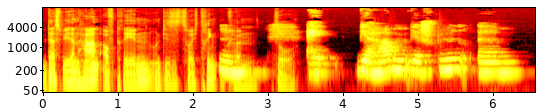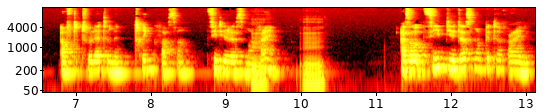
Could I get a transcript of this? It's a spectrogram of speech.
Dass wir einen Hahn aufdrehen und dieses Zeug trinken mhm. können. So. Ey, wir haben, wir spülen ähm, auf der Toilette mit Trinkwasser. Zieht ihr das mal mhm. rein? Mhm. Also zieht dir das mal bitte rein.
